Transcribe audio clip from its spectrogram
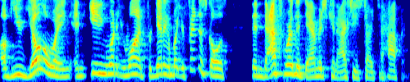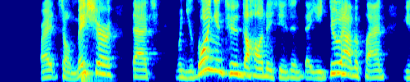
of you YOLOing and eating what you want, forgetting about your fitness goals, then that's where the damage can actually start to happen. Right. So make sure that when you're going into the holiday season, that you do have a plan. You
